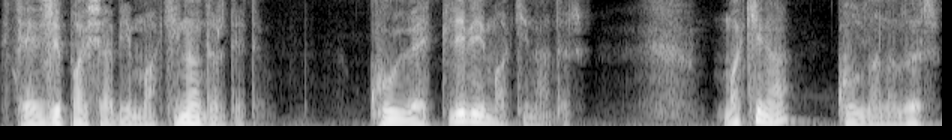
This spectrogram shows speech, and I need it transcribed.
Fevzi Paşa bir makinadır dedim. Kuvvetli bir makinadır. Makina kullanılır.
